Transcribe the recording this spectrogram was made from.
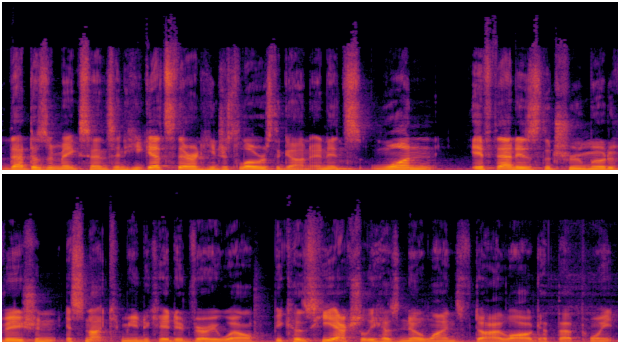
That doesn't make sense and he gets there and he just lowers the gun and it's Mm-hmm. one if that is the true motivation it's not communicated very well because he actually has no lines of dialogue at that point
